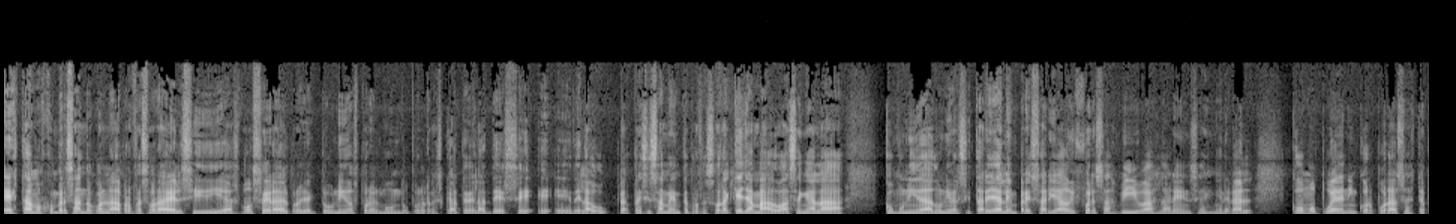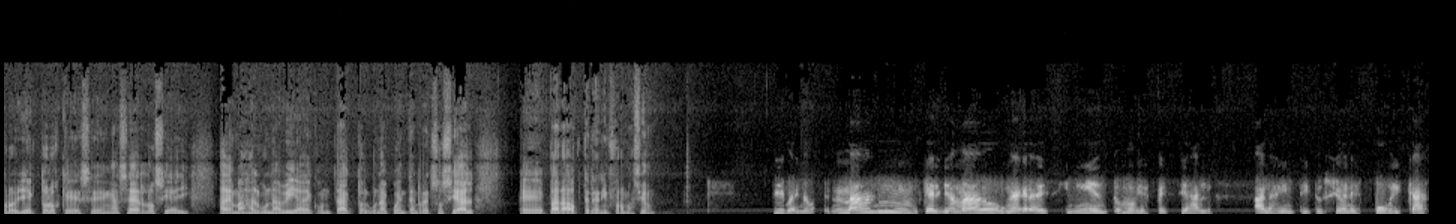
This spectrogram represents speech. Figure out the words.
estamos conversando con la profesora Elsie Díaz, vocera del proyecto Unidos por el Mundo por el rescate de la DCEE e de la UCLA. Precisamente, profesora, ¿qué llamado hacen a la comunidad universitaria, al empresariado y fuerzas vivas larenses en general? ¿Cómo pueden incorporarse a este proyecto los que deseen hacerlo? Si hay además alguna vía de contacto, alguna cuenta en red social eh, para obtener información. Sí, bueno, más que el llamado, un agradecimiento muy especial a las instituciones públicas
